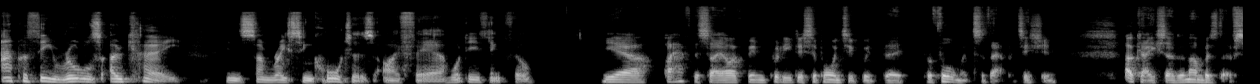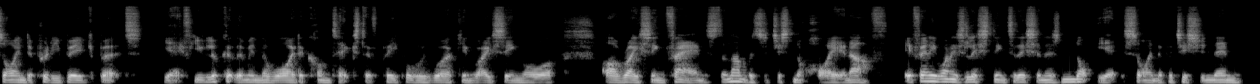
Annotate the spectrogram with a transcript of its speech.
apathy rules okay in some racing quarters, I fear. What do you think, Phil? Yeah, I have to say I've been pretty disappointed with the performance of that petition. Okay, so the numbers that have signed are pretty big, but yeah, if you look at them in the wider context of people who work in racing or are racing fans, the numbers are just not high enough. If anyone is listening to this and has not yet signed the petition, then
